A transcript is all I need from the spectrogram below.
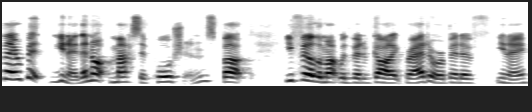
they're a bit, you know, they're not massive portions, but you fill them up with a bit of garlic bread or a bit of, you know,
